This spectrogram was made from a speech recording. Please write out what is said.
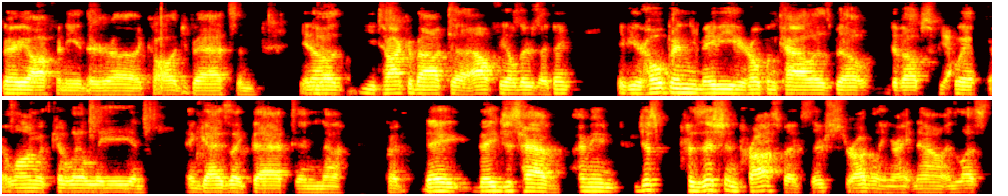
very often either. Uh, college bats, and you know, yeah. you talk about uh, outfielders. I think if you're hoping, maybe you're hoping Kyle Isbel develops yeah. quick, along with Khalil Lee and and guys like that. And uh, but they they just have. I mean, just position prospects. They're struggling right now unless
